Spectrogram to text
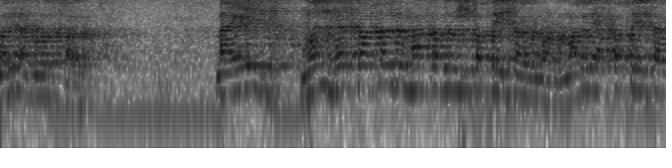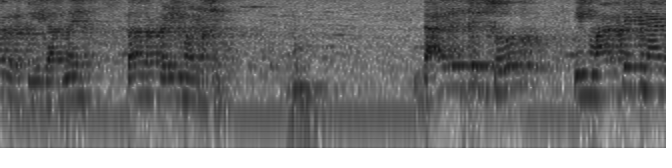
ಬರೀ ಅರವತ್ತು ಸಾವಿರ. ನಾ ಹೇಳಿ ಮಂದಿ ಹೆಚ್ಚಾತಂದ್ರೆ ಮತ್ತೆ ಅದನ್ನ ಇಪ್ಪತ್ತೈದು ಸಾವಿರ ಮಾಡೋದು. ಮೊದಲು ಎಪ್ಪತ್ತೈದು ಸಾವಿರ ಇತ್ತು ಈಗ ಹದಿನೈದು ಸಾವಿರ ಕಡಿಮೆ ಮಾಡಿಸಿ. ಡಯಾಲಿಸಿಸ್ ಈಗ ಮಾರ್ಕೆಟ್ನಾಗ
